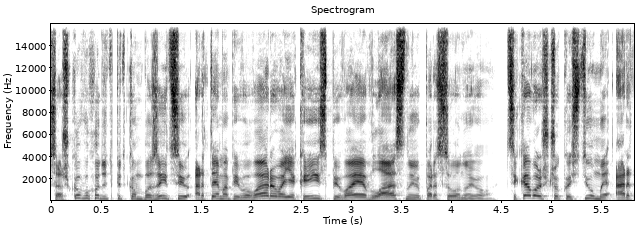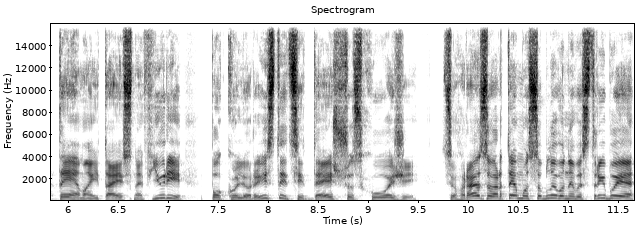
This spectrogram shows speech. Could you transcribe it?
Сашко виходить під композицію Артема Півоварова, який співає власною персоною. Цікаво, що костюми Артема і Тайсона Ф'юрі по кольористиці дещо схожі. Цього разу Артем особливо не вистрибує,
